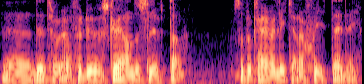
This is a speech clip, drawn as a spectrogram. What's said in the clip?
Eh, det tror jag, för du ska ju ändå sluta. Så då kan jag lika gärna skita i dig.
